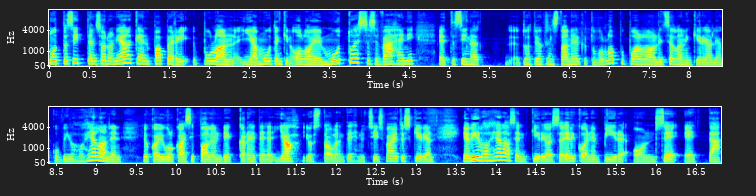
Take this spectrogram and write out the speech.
mutta sitten sodan jälkeen paperipulan ja muutenkin olojen muuttuessa se väheni, että siinä 1940-luvun loppupuolella oli sellainen kirjailija kuin Vilho Helanen, joka julkaisi paljon dekkareita ja josta olen tehnyt siis väitöskirjan. Ja Vilho Helasen kirjoissa erikoinen piirre on se, että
